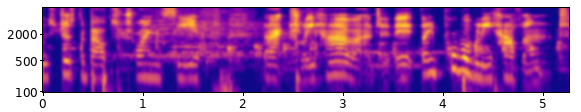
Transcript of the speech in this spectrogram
Was just about to try and see if they actually have added it. They probably haven't.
